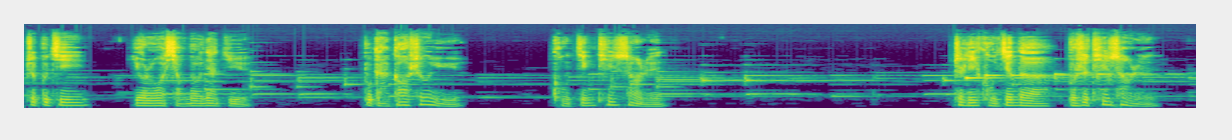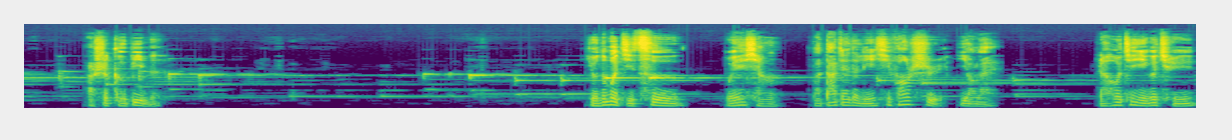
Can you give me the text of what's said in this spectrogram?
这不禁又让我想到那句“不敢高声语，恐惊天上人”。这里恐惊的不是天上人，而是隔壁们。有那么几次，我也想把大家的联系方式要来，然后建一个群，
